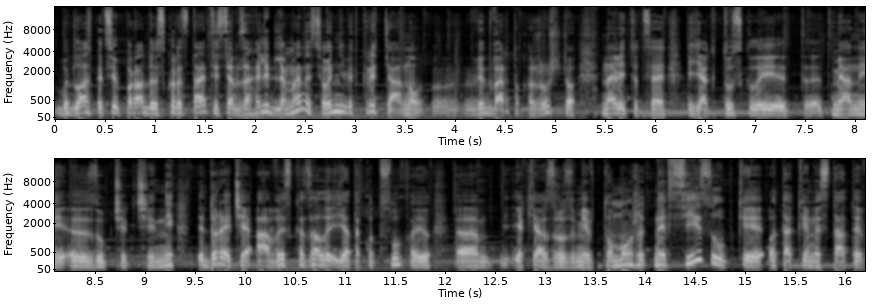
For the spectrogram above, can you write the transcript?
Будь ласка, цією порадою скористайтеся. Взагалі для мене сьогодні відкриття. Ну відверто кажу, що навіть оце як тусклий т- тьмяний е, зубчик чи ні. До речі, а ви сказали, я так от слухаю, е, як я зрозумів, то можуть не всі зубки отакими стати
